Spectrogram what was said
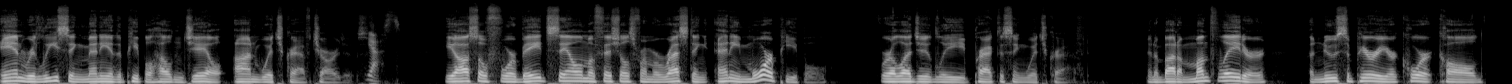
and releasing many of the people held in jail on witchcraft charges. Yes. He also forbade Salem officials from arresting any more people for allegedly practicing witchcraft. And about a month later, a new superior court called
